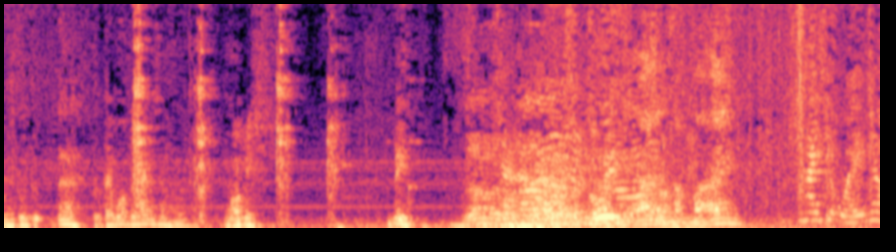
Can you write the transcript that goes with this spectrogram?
để tôi tự tự tay bóp lái xem bỏ đi. Rồi. Ai lại nằm mãi. hai triệu của em nhá.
